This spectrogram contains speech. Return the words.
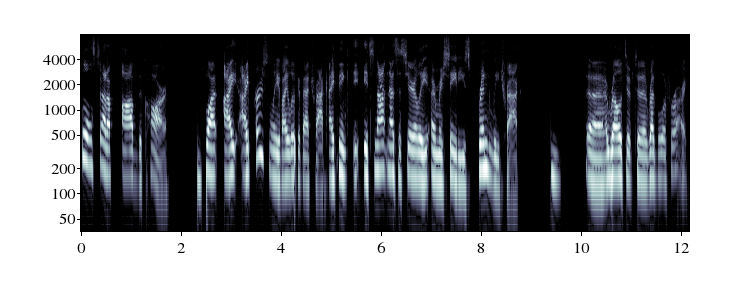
full setup of the car. But I, I personally, if I look at that track, I think it, it's not necessarily a Mercedes friendly track, uh, relative to Red Bull or Ferrari.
